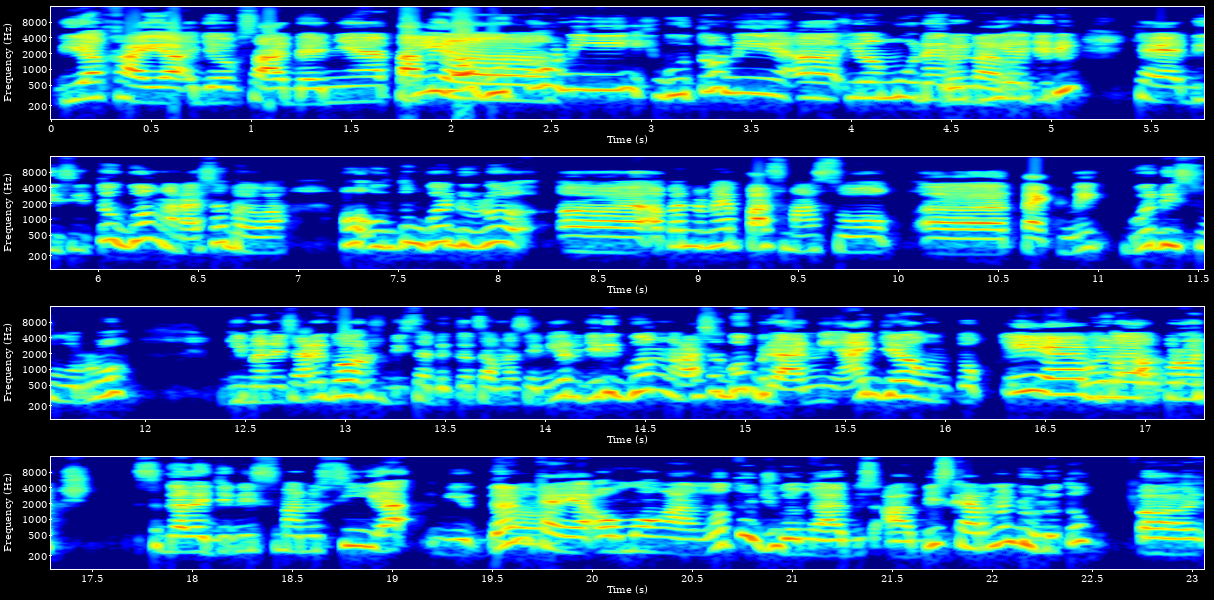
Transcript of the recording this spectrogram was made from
dia kayak jawab seadanya tapi Iya. lo butuh nih butuh nih eh, ilmu dari Benar. dia jadi kayak di situ gue ngerasa bahwa oh untung gue dulu eh, apa namanya pas masuk eh, teknik gue disuruh gimana cara gue harus bisa deket sama senior jadi gue ngerasa gue berani aja untuk Iya, untuk benar. approach segala jenis manusia gitu Dan kayak omongan lo tuh juga nggak habis-habis karena dulu tuh eh,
